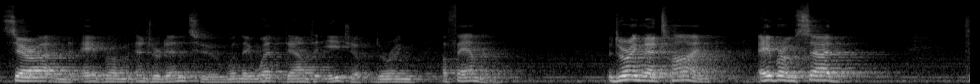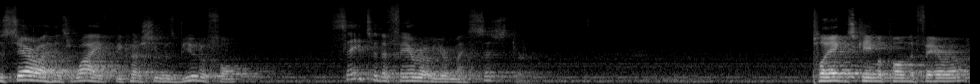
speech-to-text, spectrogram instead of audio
Sarah and Abram entered into when they went down to Egypt during a famine. During that time, Abram said to Sarah, his wife, because she was beautiful, Say to the Pharaoh, You're my sister. Plagues came upon the Pharaoh.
